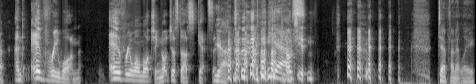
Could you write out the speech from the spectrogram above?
And everyone, everyone watching, not just us, gets it. Yeah. yeah. Definitely.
